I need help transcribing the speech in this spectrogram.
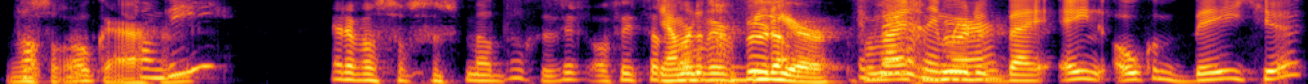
Dat was Van- toch ook ergens? Van wie? Ja, dat was toch zo'n smeltend gezicht? Of is dat Ja, maar dan dat weer gebeurde, vier? voor Ik mij gebeurde het bij één ook een beetje.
